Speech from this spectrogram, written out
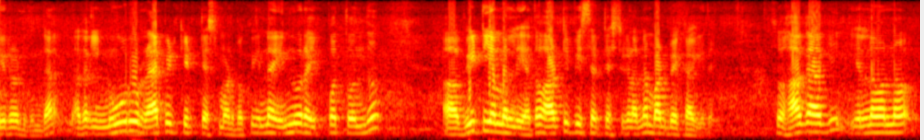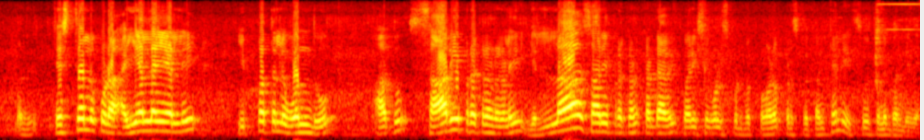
ನೀಡೋದ್ರಿಂದ ಅದರಲ್ಲಿ ನೂರು ರ್ಯಾಪಿಡ್ ಕಿಟ್ ಟೆಸ್ಟ್ ಮಾಡಬೇಕು. ಇನ್ನು ಇನ್ನೂರ ಇಪ್ಪತ್ತೊಂದು ವಿ ಟಿ ಎಮ್ಮಲ್ಲಿ ಅಥವಾ ಆರ್ ಟಿ ಪಿ ಸಿ ಟೆಸ್ಟ್ಗಳನ್ನು ಮಾಡಬೇಕಾಗಿದೆ. ಸೊ ಹಾಗಾಗಿ ಎಲ್ಲವನ್ನು ಟೆಸ್ಟಲ್ಲೂ ಕೂಡ ಐ ಎಲ್ ಐಯಲ್ಲಿ ಇಪ್ಪತ್ತರಲ್ಲಿ ಒಂದು, ಅದು ಸಾರಿ ಪ್ರಕರಣಗಳಲ್ಲಿ ಎಲ್ಲ ಸಾರಿ ಪ್ರಕರಣ ಕಡ್ಡಾಯವಾಗಿ ಪರೀಕ್ಷೆಗೊಳಿಸ್ಕೊಡ್ಬೇಕು, ಒಳಪಡಿಸ್ಬೇಕು ಅಂತೇಳಿ ಸೂಚನೆ ಬಂದಿದೆ.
